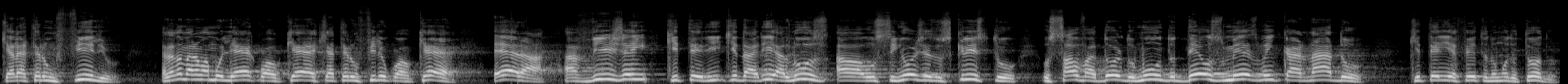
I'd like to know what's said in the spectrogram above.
que ela ia ter um filho, ela não era uma mulher qualquer que ia ter um filho qualquer, era a virgem que, teria, que daria luz ao Senhor Jesus Cristo, o Salvador do mundo, Deus mesmo encarnado, que teria feito no mundo todo.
